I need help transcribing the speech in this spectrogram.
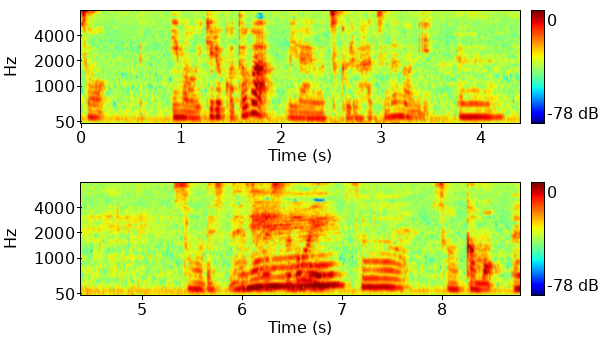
そう。今を生きることが未来を作るはずなのに、うん、そうですね。ね。それすごい。そう。そうかも。うん。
